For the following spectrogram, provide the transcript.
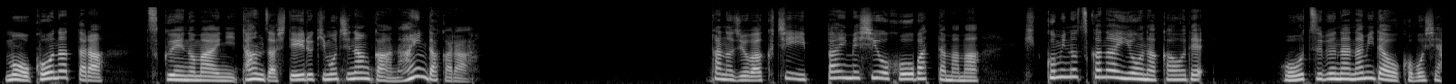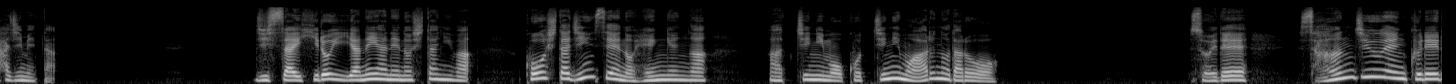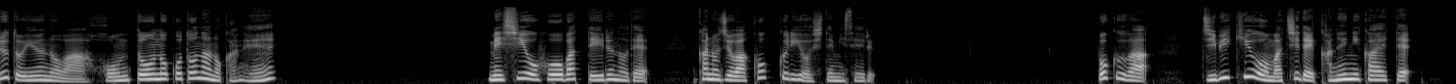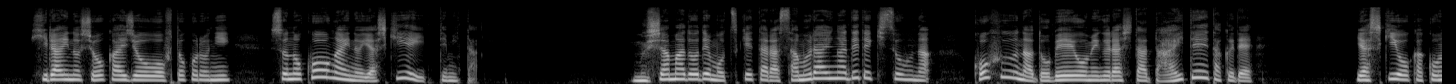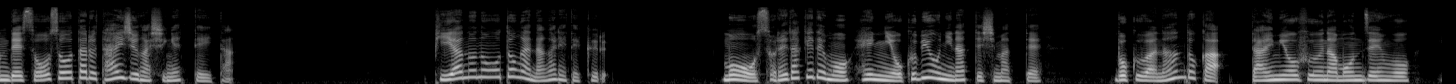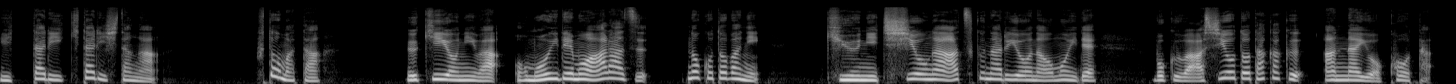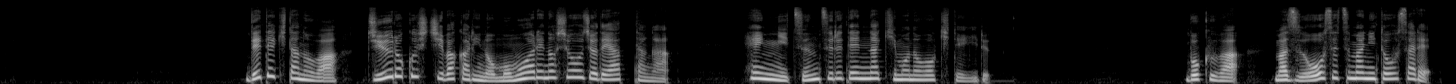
もうこうなったら机の前に短座している気持ちなんかないんだから。彼女は口いっぱい飯を頬張ったまま引っ込みのつかないような顔で大粒な涙をこぼし始めた。実際広い屋根屋根の下にはこうした人生の変幻があっちにもこっちにもあるのだろう。それで30円くれるというのは本当のことなのかね？飯を頬張っているので彼女はこっくりをしてみせる。僕は地引きを町で金に変えて平井の紹介状を懐にその郊外の屋敷へ行ってみた。武者窓でもつけたら侍が出てきそうな古風な土塀を巡らした大邸宅で屋敷を囲んでそうそうたる大樹が茂っていた。ピアノの音が流れてくる。もうそれだけでも変に臆病になってしまって、僕は何度か大名風な門前を行ったり来たりしたが、ふとまた、浮世には思い出もあらずの言葉に、急に血潮が熱くなるような思いで、僕は足音高く案内をこうた。出てきたのは十六七ばかりの桃割れの少女であったが、変にツンツルテンな着物を着ている。僕はまず応接間に通され、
